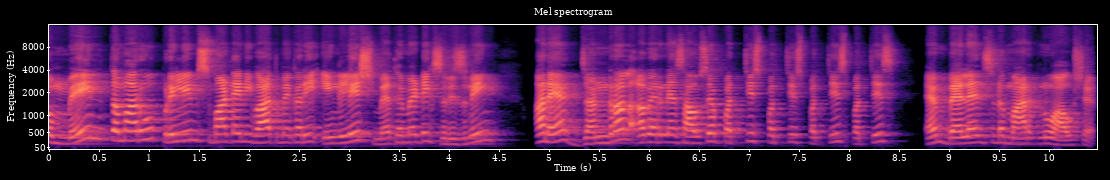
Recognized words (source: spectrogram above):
તો મેઇન તમારું પ્રિલિમ્સ માટેની વાત મેં કરી ઇંગ્લિશ મેથેમેટિક્સ રિઝનિંગ અને જનરલ અવેરનેસ આવશે પચીસ પચીસ પચીસ પચીસ એમ બેલેન્સ્ડ માર્કનું આવશે.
